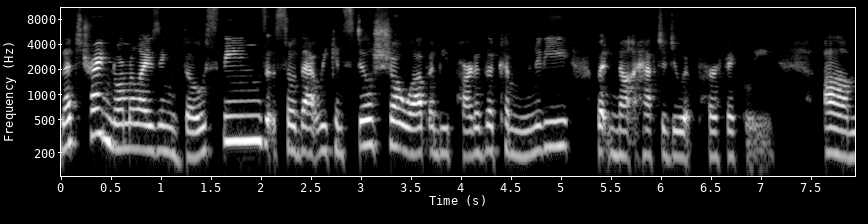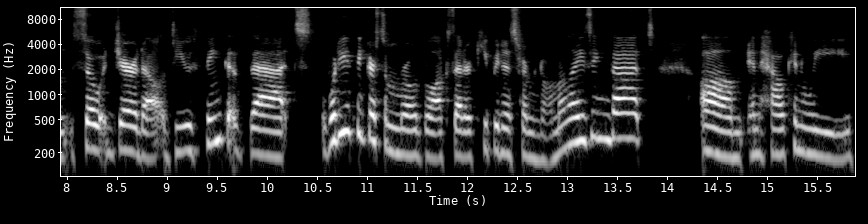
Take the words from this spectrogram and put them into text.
Let's try normalizing those things so that we can still show up and be part of the community but not have to do it perfectly. Um, so jaredel do you think that what do you think are some roadblocks that are keeping us from normalizing that um, and how can we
